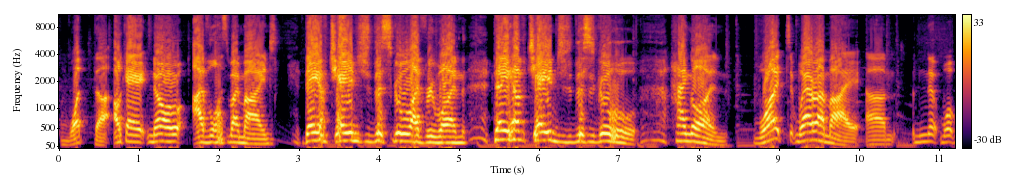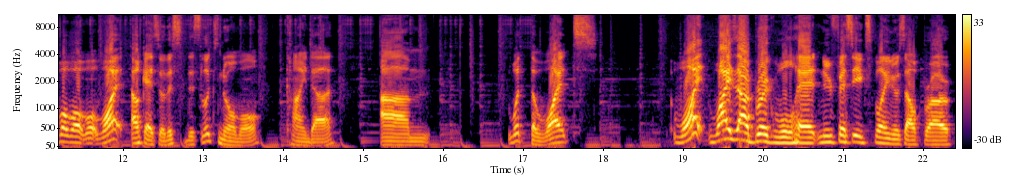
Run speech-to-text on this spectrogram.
What the? Okay, no, I've lost my mind. They have changed the school, everyone. They have changed the school. Hang on. What? Where am I? Um, no, what, what, what, what, what? Okay, so this, this looks normal. Kinda. Um, what the what? What? Why is a brick wall here? NewFissy, explain yourself, bro.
